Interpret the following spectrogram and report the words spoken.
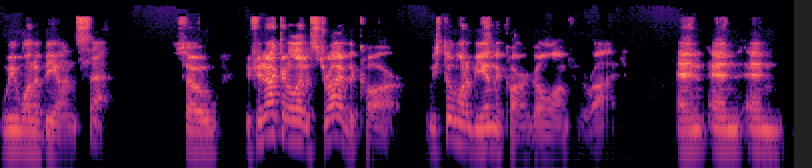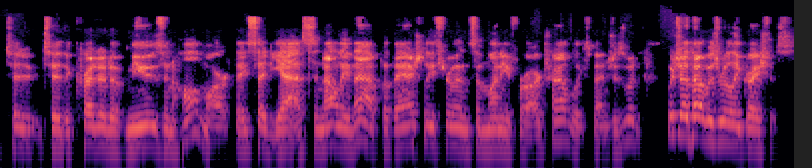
We want to be on set. So if you're not going to let us drive the car, we still want to be in the car and go along for the ride. And and and to to the credit of Muse and Hallmark, they said yes, and not only that, but they actually threw in some money for our travel expenses, which which I thought was really gracious.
